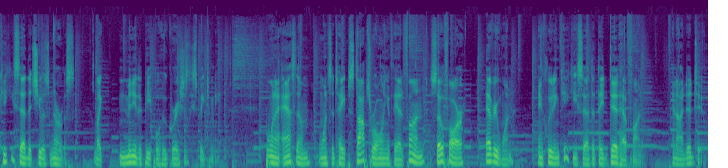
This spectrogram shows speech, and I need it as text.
Kiki said that she was nervous, like many of the people who graciously speak to me. But when I asked them once the tape stops rolling if they had fun, so far, everyone, including Kiki, said that they did have fun. And I did too.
